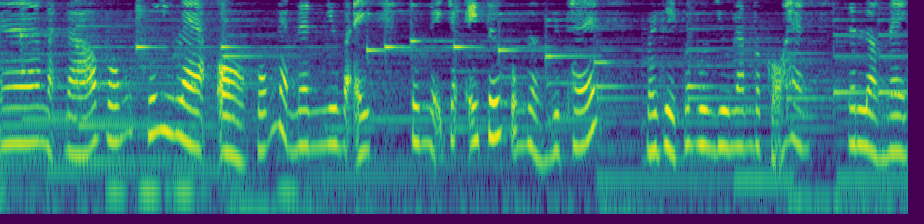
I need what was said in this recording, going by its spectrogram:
à, mặt đó vốn cứ như là, ồ, vốn là nên như vậy. Tôi nghĩ chắc ý tứ cũng gần như thế. Bởi vì có Vương Du Lâm và Cổ Hằng, nên lần này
